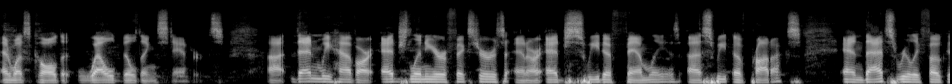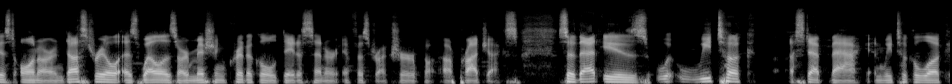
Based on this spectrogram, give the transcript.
and what's called well building standards. Uh, then we have our Edge linear fixtures and our Edge suite of families, uh, suite of products, and that's really focused on our industrial as well as our mission critical data center infrastructure uh, projects. So that is we took a step back and we took a look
